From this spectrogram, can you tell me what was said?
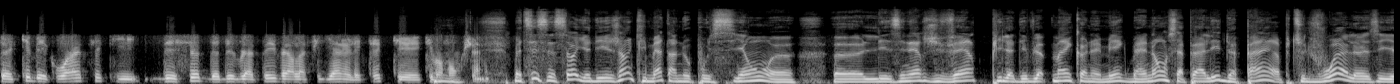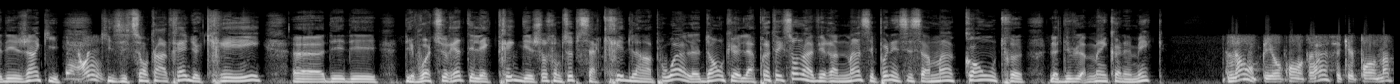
de Québécois qui décident de développer vers la filière électrique qui, va hmm. fonctionner. Mais tu sais, c'est ça. Il y a des gens qui mettent en opposition euh, euh, les énergies vertes puis le développement économique. Ben non, ça peut aller de pair. Puis tu le vois, là, il y a des gens qui, ben qui sont en train de créer euh, des, des, des voiturettes électriques, des choses comme ça, puis ça crée de l'emploi. Donc, la protection de l'environnement, c'est pas nécessairement contre le développement économique. Non, puis au contraire, c'est que probablement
